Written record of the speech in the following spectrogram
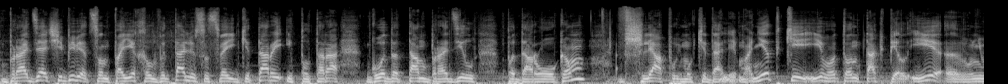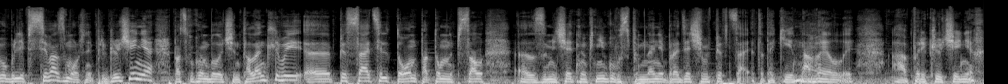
бродячий певец. Он поехал в Италию со своей гитарой и полтора года там бродил по дорогам. В шляпу ему кидали монетки, и вот он так пел. И э, у него были всевозможные приключения. Поскольку он был очень талантливый э, писатель, то он потом написал э, замечательную книгу «Воспоминания бродячего певца». Это такие новеллы о приключениях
